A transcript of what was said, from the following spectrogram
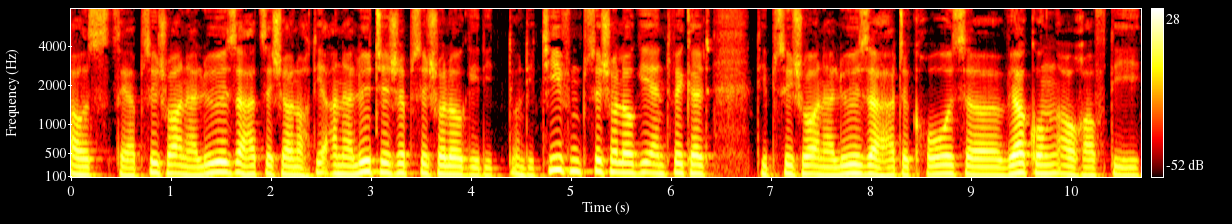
aus der Psychoanalyse hat sich ja noch die analytische Psychologie und die Tiefenpsychologie entwickelt. Die Psychoanalyse hatte große Wirkung auch auf die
